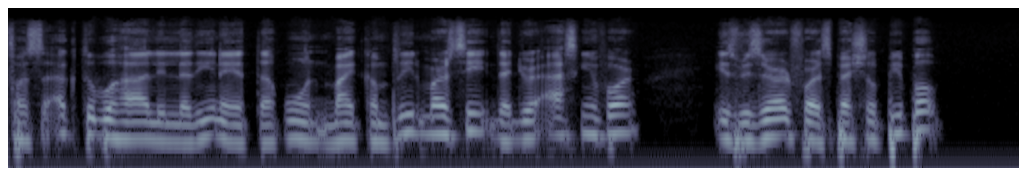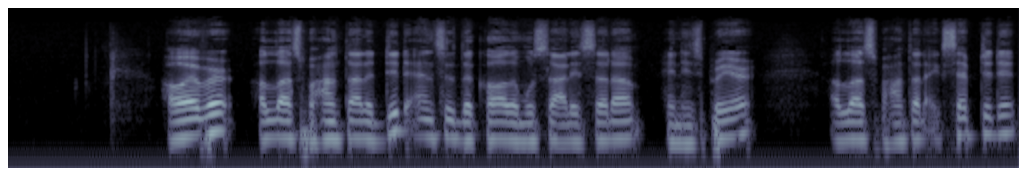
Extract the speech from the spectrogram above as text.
فَسَأَكْتُبُهَا لِلَّذِينَ يَتَّقُونَ My complete mercy that you're asking for is reserved for a special people. However, Allah subhanahu wa ta'ala did answer the call of Musa alayhi salam and his prayer. Allah subhanahu wa ta'ala accepted it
